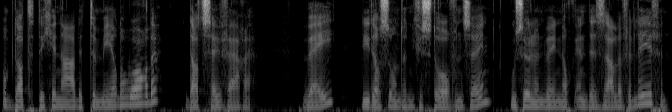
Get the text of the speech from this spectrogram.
opdat de genade te meerder worden? Dat zij verre. Wij, die der zonden gestorven zijn, hoe zullen wij nog in dezelfde leven?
